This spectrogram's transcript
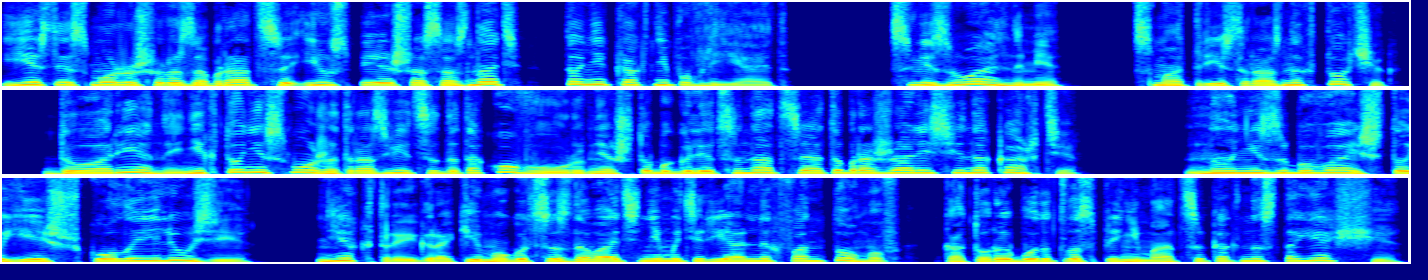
Если сможешь разобраться и успеешь осознать, то никак не повлияет. С визуальными смотри с разных точек. До арены никто не сможет развиться до такого уровня, чтобы галлюцинации отображались и на карте. Но не забывай, что есть школа иллюзии. Некоторые игроки могут создавать нематериальных фантомов, которые будут восприниматься как настоящие.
